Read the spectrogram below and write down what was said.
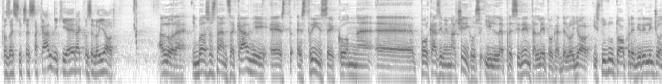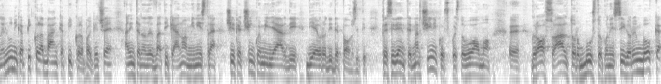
cosa è successo a Calvi, chi era e cos'è lo IOR? Allora, in buona sostanza, Calvi strinse con eh, Paul Casimir Marcinicus, il presidente all'epoca dello IOR, Istituto Opere di Religione, l'unica piccola banca, piccola poi che c'è all'interno del Vaticano, amministra circa 5 miliardi di euro di depositi. Il presidente Marcinicus, questo uomo eh, grosso, alto, robusto, con il sigaro in bocca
